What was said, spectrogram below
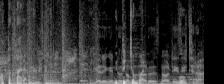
കൊത്തത്താര Getting into Vidit Tamil Champai. Nadu is not easy, Chirag.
